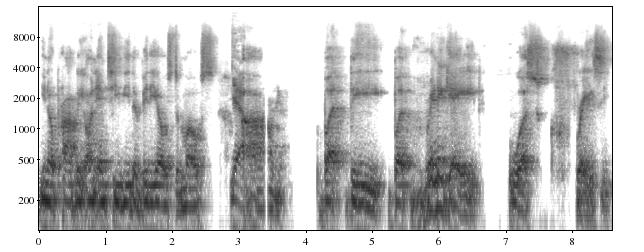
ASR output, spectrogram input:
You know, probably on MTV the videos the most. Yeah. Um, but the but Renegade was crazy.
